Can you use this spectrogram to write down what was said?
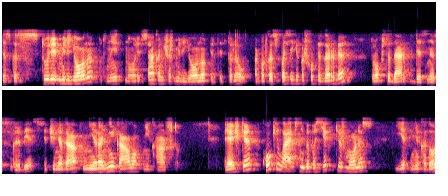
Tas, kas turi milijoną, būtinai nori sekančio milijono ir taip toliau. Arba kas pasiekia kažkokią garbę, trokšta dar didesnės garbės. Ir čia nega, nėra nei galo, nei krašto. Reiškia, kokį laipsnį be pasiekti tie žmonės, jie niekada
